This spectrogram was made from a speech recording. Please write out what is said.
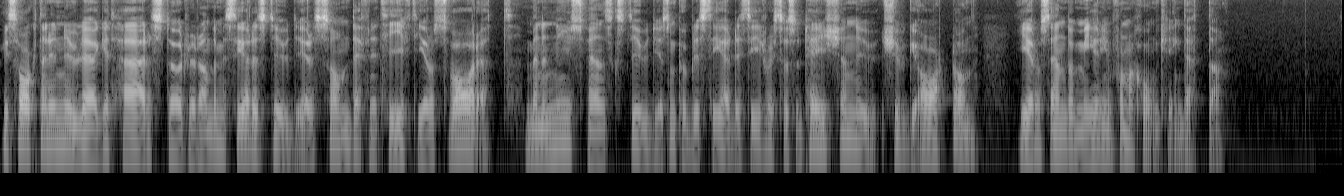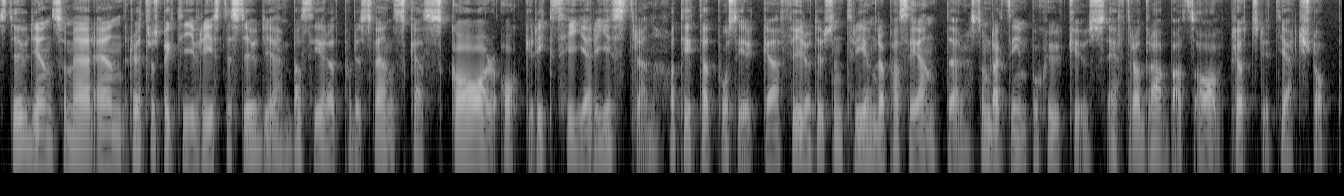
Vi saknar i nuläget här större randomiserade studier som definitivt ger oss svaret, men en ny svensk studie som publicerades i Resuscitation nu 2018 ger oss ändå mer information kring detta. Studien, som är en retrospektiv registerstudie baserad på det svenska SCAR och rikshia-registren, har tittat på cirka 4300 patienter som lagts in på sjukhus efter att ha drabbats av plötsligt hjärtstopp.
